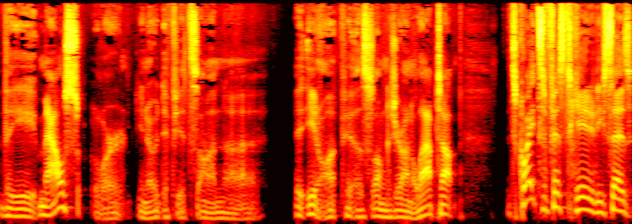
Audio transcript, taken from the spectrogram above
the mouse, or you know, if it's on, uh, you know, as long as you're on a laptop. It's quite sophisticated. He says,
